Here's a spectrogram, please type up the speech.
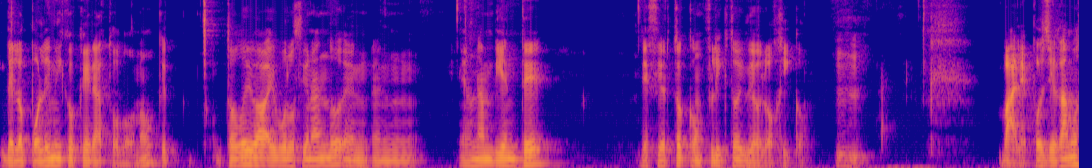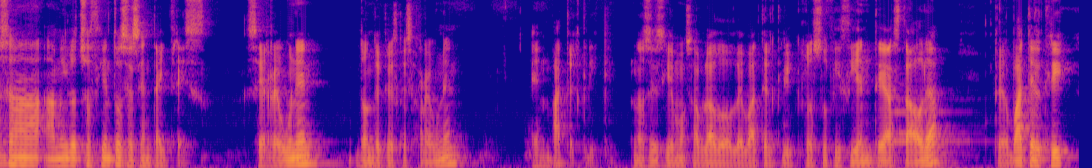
de lo polémico que era todo, ¿no? Que todo iba evolucionando en, un ambiente de cierto conflicto ideológico. Vale, pues llegamos a, 1863. Se reúnen, ¿dónde crees que se reúnen? En Battle Creek. No sé si hemos hablado de Battle Creek lo suficiente hasta ahora, pero Battle Creek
